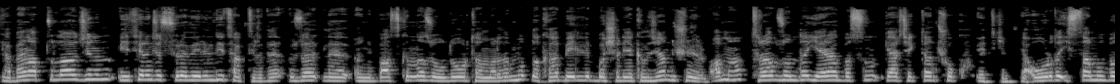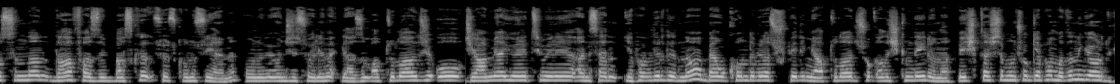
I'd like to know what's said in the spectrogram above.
Ya ben Abdullah Avcı'nın yeterince süre verildiği takdirde özellikle hani baskının az olduğu ortamlarda mutlaka belli başarı yakalayacağını düşünüyorum. Ama Trabzon'da yerel basın gerçekten çok etkin. Ya orada İstanbul basından daha fazla bir baskı söz konusu yani. Onu bir önce söylemek lazım. Abdullah Avcı o camia yönetimini hani sen yapabilir dedin ama ben o konuda biraz şüpheliyim ya. Abdullah Avcı çok alışkın değil ona. Beşiktaş'ta bunu çok yapamadığını gördük.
